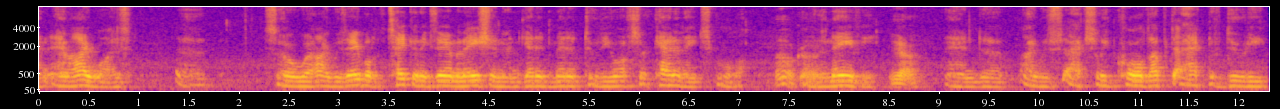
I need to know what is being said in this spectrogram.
and, and I was. Uh, So uh, I was able to take an examination and get admitted to the Officer Candidate School oh, of the good, Navy. yeah, And uh, I was actually called up to active duty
